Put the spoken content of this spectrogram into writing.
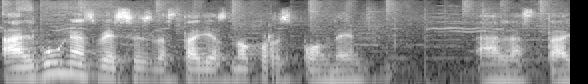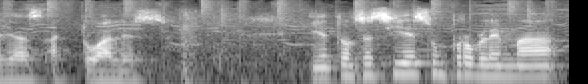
Algunas veces las tallas no corresponden a las tallas actuales. Y entonces sí es un problema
